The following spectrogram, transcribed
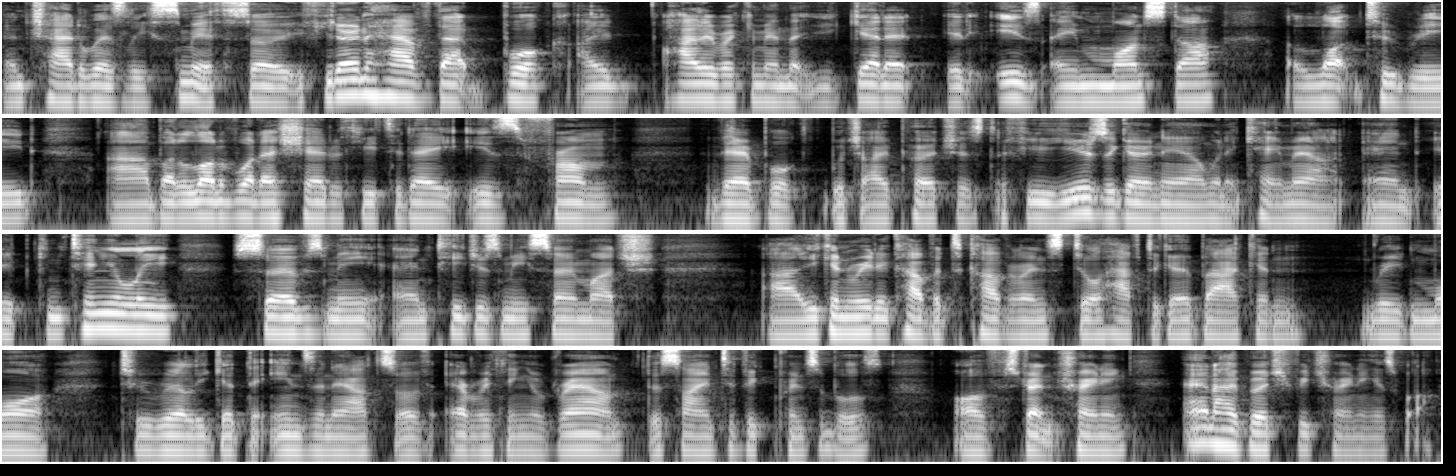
and Chad Wesley Smith. So if you don't have that book, I highly recommend that you get it. It is a monster, a lot to read, uh, but a lot of what I shared with you today is from their book, which I purchased a few years ago now when it came out, and it continually serves me and teaches me so much. Uh, you can read it cover to cover and still have to go back and read more to really get the ins and outs of everything around the scientific principles of strength training and hypertrophy training as well.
